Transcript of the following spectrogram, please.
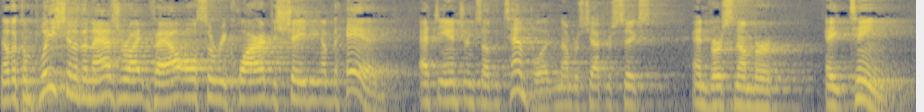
Now, the completion of the Nazarite vow also required the shaving of the head at the entrance of the temple, at Numbers chapter 6 and verse number 18.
